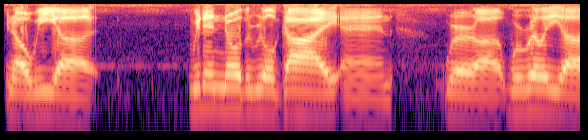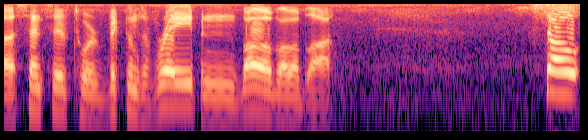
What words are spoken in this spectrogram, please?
you know, we uh, we didn't know the real guy and we're uh, we're really uh, sensitive toward victims of rape and blah blah blah blah blah. So,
